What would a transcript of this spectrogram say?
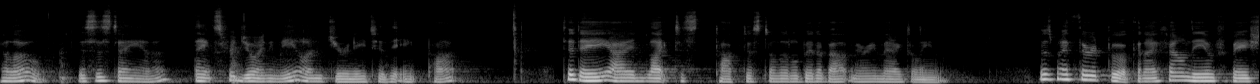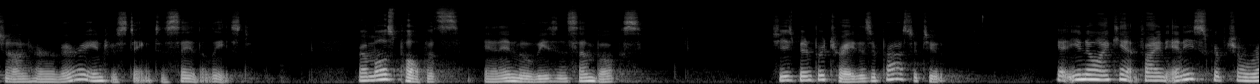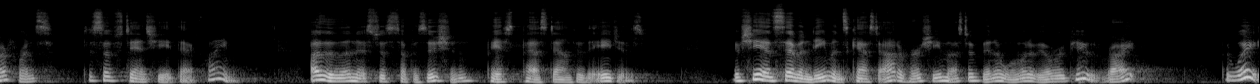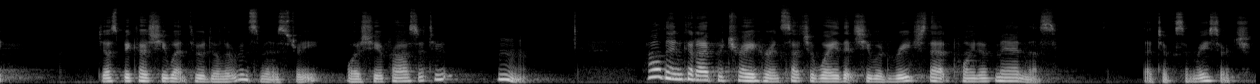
Hello, this is Diana. Thanks for joining me on Journey to the Ink Pot. Today I'd like to talk just a little bit about Mary Magdalene. It was my third book, and I found the information on her very interesting, to say the least. From most pulpits and in movies and some books, she's been portrayed as a prostitute. Yet, you know, I can't find any scriptural reference to substantiate that claim other than it's just supposition passed, down through the ages. If she had seven demons cast out of her, she must have been a woman of ill repute, right? But wait, just because she went through a deliverance ministry, was she a prostitute? Hmm. How then could I portray her in such a way that she would reach that point of madness? That took some research.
